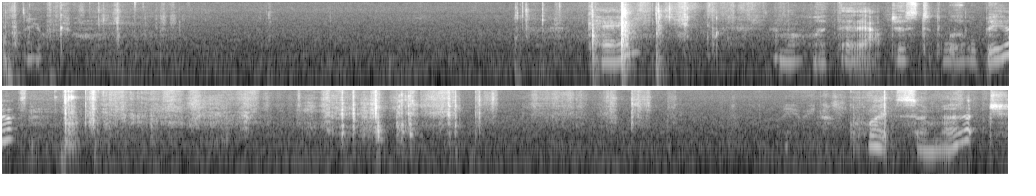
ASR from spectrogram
There we go. Okay, I'm going to let that out just a little bit. Maybe not quite so much.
